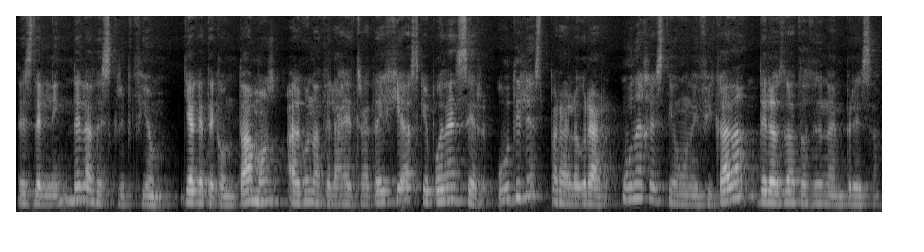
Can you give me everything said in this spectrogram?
desde el link de la descripción, ya que te contamos algunas de las estrategias que pueden ser útiles para lograr una gestión unificada de los datos de una empresa.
